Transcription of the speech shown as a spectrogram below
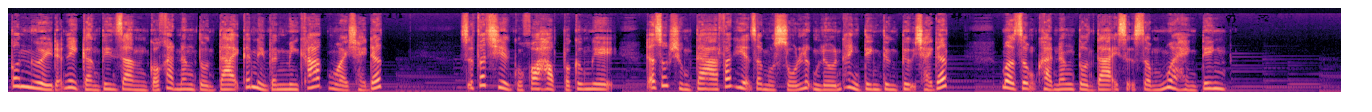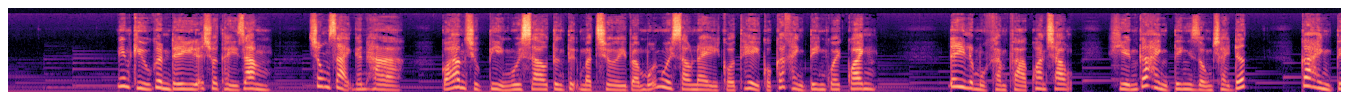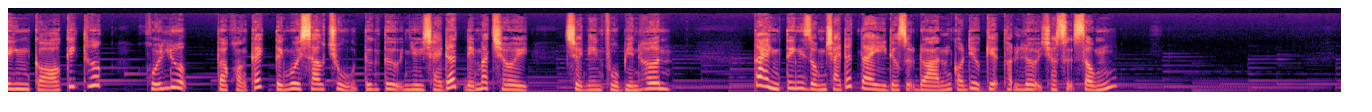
con người đã ngày càng tin rằng có khả năng tồn tại các nền văn minh khác ngoài trái đất. Sự phát triển của khoa học và công nghệ đã giúp chúng ta phát hiện ra một số lượng lớn hành tinh tương tự trái đất, mở rộng khả năng tồn tại sự sống ngoài hành tinh. Nghiên cứu gần đây đã cho thấy rằng, trong giải ngân hà, có hàng chục tỷ ngôi sao tương tự mặt trời và mỗi ngôi sao này có thể có các hành tinh quay quanh. Đây là một khám phá quan trọng, khiến các hành tinh giống trái đất. Các hành tinh có kích thước, khối lượng và khoảng cách tới ngôi sao chủ tương tự như trái đất đến mặt trời trở nên phổ biến hơn. Các hành tinh giống trái đất này được dự đoán có điều kiện thuận lợi cho sự sống.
